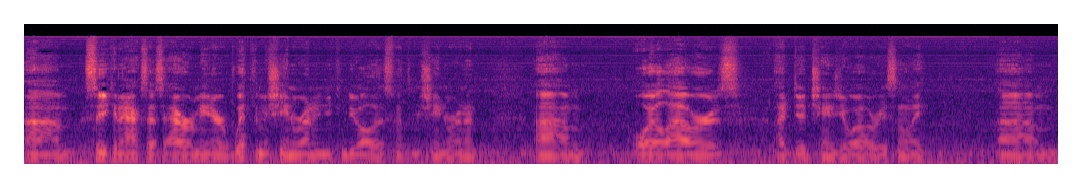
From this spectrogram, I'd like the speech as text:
Um, so you can access hour meter with the machine running. You can do all this with the machine running. Um, oil hours, I did change the oil recently. Um,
